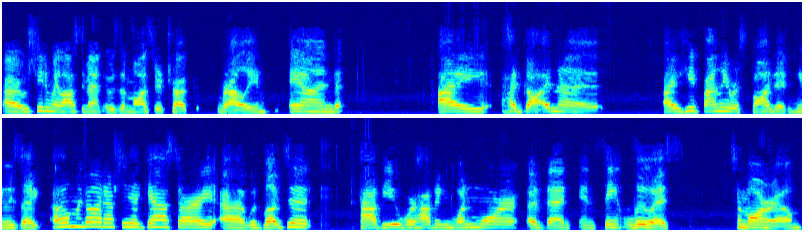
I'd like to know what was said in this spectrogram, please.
I was shooting my last event. It was a monster truck rally, and I had gotten a. I he finally responded, and he was like, "Oh my God, Ashley, like, yeah, sorry, uh, would love to have you. We're having one more event in St. Louis tomorrow,"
